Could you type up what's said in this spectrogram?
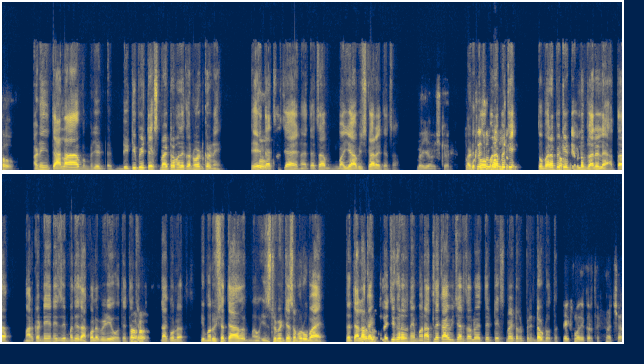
हो आणि त्याला म्हणजे डीटीपी टेक्स्ट मॅटरमध्ये कन्व्हर्ट करणे हे हो. त्याचं जे आहे ना त्याचा बाह्य आविष्कार आहे त्याचा बाह्य आविष्कार आणि तो बऱ्यापैकी. तो बऱ्यापैकी. डेव्हलप झालेला आहे. आता मार्कंडेयने जे मध्ये दाखवला व्हिडिओ तर हा, त्याच्या हा. दाखवलं की मनुष्य त्या इन्स्ट्रुमेंटच्या समोर उभा आहे. तर त्याला काही. बोलायची गरज नाही. मनातले काय विचार चालू आहेत ते टेक्स्ट मॅटर प्रिंट आउट होतं. टेक्स्टमध्ये करते अच्छा.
